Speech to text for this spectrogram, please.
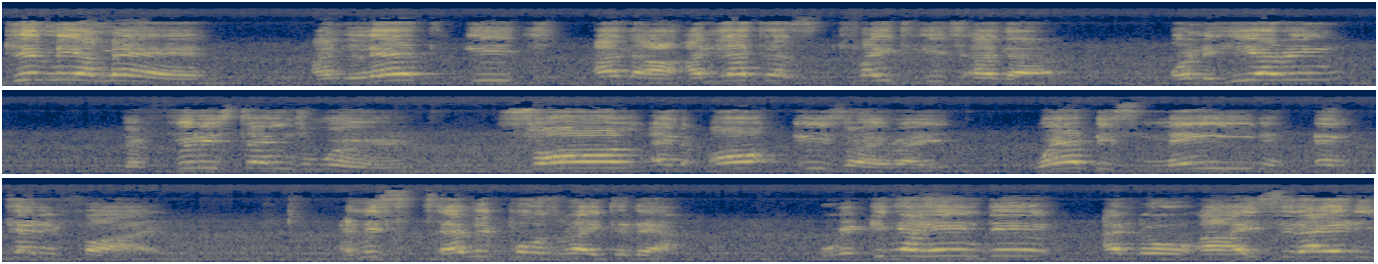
Give me a man and let each other and let us fight each other. On hearing the Philistines' word, Saul and all Israelites web is made and terrified. Let me, let me pause right there. Ugekinya hende ando ah, Aisiraeli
